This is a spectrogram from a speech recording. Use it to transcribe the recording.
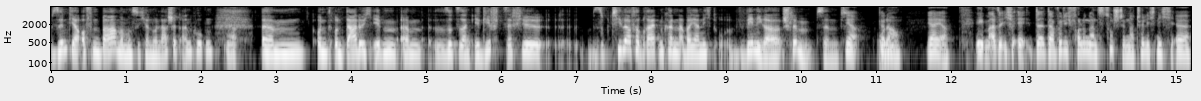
sind ja offenbar. Man muss sich ja nur Laschet angucken ja. ähm, und und dadurch eben ähm, sozusagen ihr Gift sehr viel äh, subtiler verbreiten können, aber ja nicht weniger schlimm sind. Ja, genau. Oder? Ja, ja. Eben, also ich, äh, da, da würde ich voll und ganz zustimmen. Natürlich nicht, äh,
